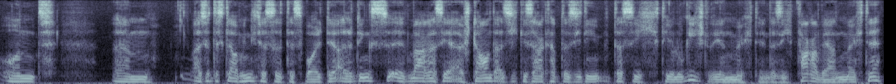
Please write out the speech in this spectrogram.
Und ähm, also das glaube ich nicht, dass er das wollte. Allerdings war er sehr erstaunt, als ich gesagt habe, dass ich, die, dass ich Theologie studieren möchte, dass ich Pfarrer werden möchte.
